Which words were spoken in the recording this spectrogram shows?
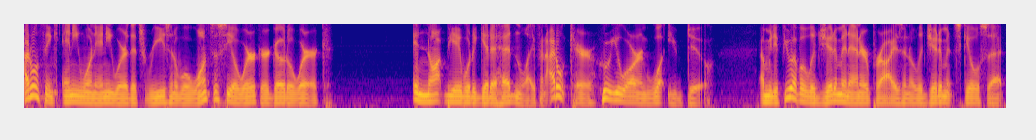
I don't think anyone anywhere that's reasonable wants to see a worker go to work and not be able to get ahead in life. And I don't care who you are and what you do. I mean, if you have a legitimate enterprise and a legitimate skill set,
